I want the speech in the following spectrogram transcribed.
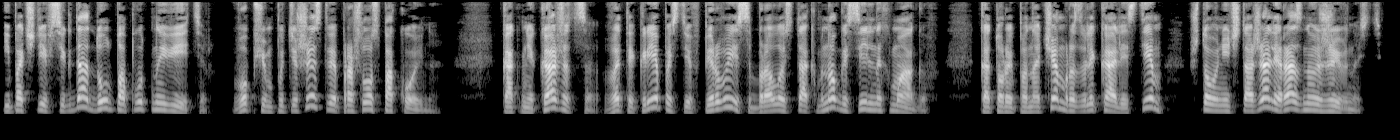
и почти всегда дул попутный ветер. В общем, путешествие прошло спокойно. Как мне кажется, в этой крепости впервые собралось так много сильных магов, которые по ночам развлекались тем, что уничтожали разную живность.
